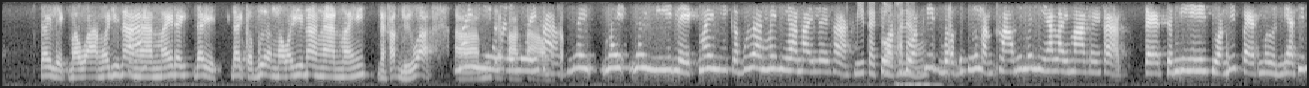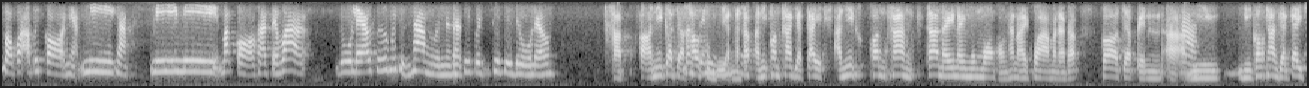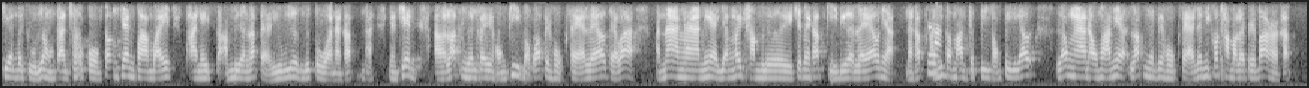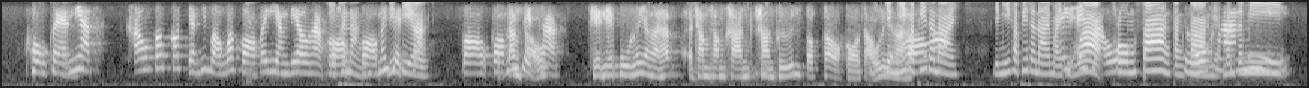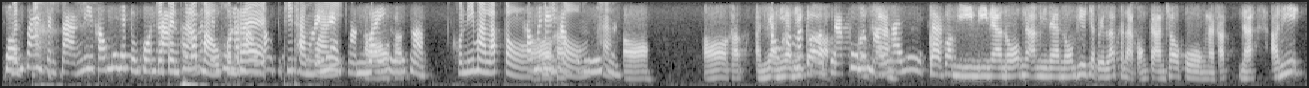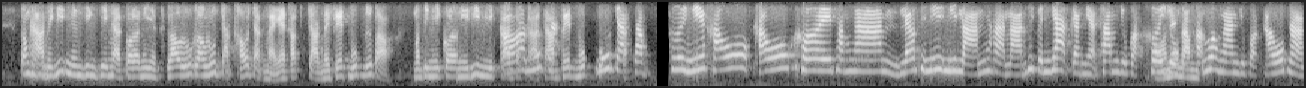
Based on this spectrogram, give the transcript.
ได้เหล็กมาวางไว้ที่หน้าคะงานไหมได้ได้ได้กระเบื้องมาไว้ที่หน้างานไหมนะครับ หรือว่าอ่าไม่มีแต่อะไรปากเลเปยล่าค่ะนะครับไม่ไม่ไม่มีเหล็ก ไม่มีกระเบื้องไม่มีอะไรเลยค่ะ มีแต่ส่ก่อวนผส่นัวนงที่เบิกไปซื้อหลังคานี่ไม่มีอะไรมาเลยค่ะ แต่จะมีส่วนที่แปดหมื่นเนี่ยที่บอกว่าเอาไปก่อเนี่ยมีค่ะ มีมีมาก่อค่ะ แต่ว่าดูแล้วซื้อไม่ถึงห้าหมื่นนะคะที่ไปที่ไปดูแล้ว ครับอันนี้ก็จะเข้ามันเป็นสุ่มเสี่ยงนะครับ อันนี้ค่อนข้างจะใกล้ อันนี้ค่อนข้างถ้าในในมุมมองของทนายความอะนะครับ ก็จะเป็นอ่าค่ะมีมีค่อนข้างจะใกล้เคียงไปสู่เรื่องของการช่อโกง ต้องแจ้งความไว้ภายในสามเดือนแล้วแต่รู้เรื่องรู้ตัวนะครับนะอย่างเช่นอ่ารับเงินไปของพี่บอกว่าเป็นหกแสนแล้ว แต่ว่าหน้างานเนี่ยยังไม่ทำเลยใช่ไหมครับ กี่เดือนแล้วเนี่ยนะครับค่ะอันนี้ประมาณเกือบปีสองปีแล้ว แล้วงานออกมาเนี่ยรับเงินไปหกแสนแล้วนี่เขาทำอะไรไปบ้างอะครับหกแสนเนี่ย เขาก็ก็อย่างที่บอกว่าก่อไปอย่างเดียวค่ะ ก่อผนังก่อไม่นิเสดร็จเดียวค่ะก่อก่อไม่เสร็จค่ะเทเทปูนหรือยังไงครับทำทำคานคานพื้นตอกก่อก่อเสาหรืออยัย่างงไงนี้คค่ะรับพี่ทนาย อย่างนี้ค่ะพี่ทนายหมายถึงไอ้ว่าไอ้เสาโครงสร้างต่างๆ เนี่ยมันจะมีโครงสร้างต่างๆ นี่เขาไม่ได้เป็นคนจะทำเป็นผู้รับเหมาะคนแรกมัเป็ที่นทำผู้รับไว้เหมาทำไว้เลยค่ะ คนนี้มารับต่อเขาไม่ได้คนที่ทำสองตรงนี้ค่ะค่ะอ๋อ อ๋อครับ อันนี้อัเขานนี้อัเข้านมานี้ต่ก็อจากผู้รับเหมารายแรกก็ค่ะก็มีมีแนวโน้มนะมีแนวโน้มที่จะเป็นลักษณะของการช่อโกงนะครับ นะ อันนี้ต้องถามอีกนิดนึงจริงๆอะกรณีเรารู้เรารู้จักเขาจากไหนอะครับ จากใน Facebook หรือเปล่า มันจะมีกรณีที่มีการอ๋อประกาศรู้จักตามเฟซบุ๊กรู้จักกับคืออย่างนี้เขาเขาเคยทำงาน แล้วทีนี้มีหลานค่ะ หลานที่เป็นญาติกันเนี่ยทำอยู่กับเคยอยู่กับเขาร่วมงานอยู่กับเขาค่ะ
